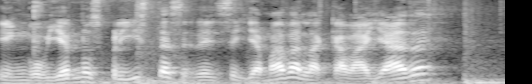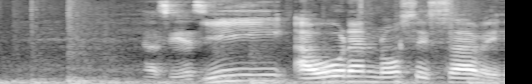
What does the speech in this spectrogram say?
en gobiernos priistas se, llamaba la caballada. Así es. Y ahora no se sabe.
